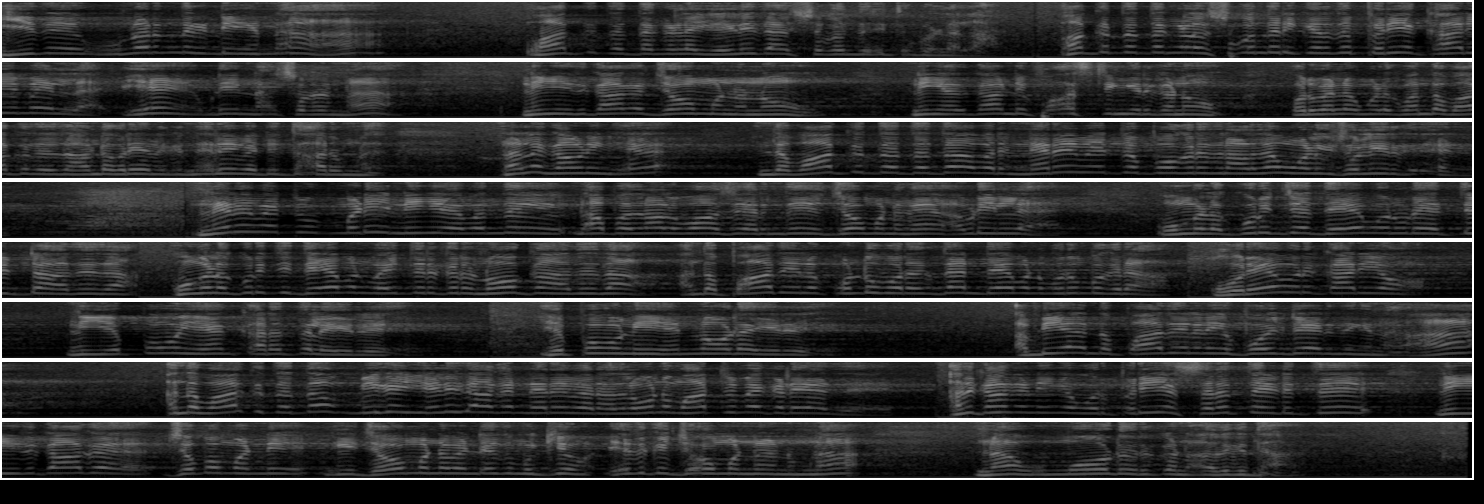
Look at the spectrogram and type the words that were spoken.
இது உணர்ந்துக்கிட்டீங்கன்னா வாக்கு தத்தங்களை எளிதாக சுதந்திரித்துக் கொள்ளலாம். வாக்கு தத்தங்களை சுதந்திரிக்கிறது பெரிய காரியமே இல்லை. ஏன் அப்படின்னு நான் சொல்கிறேன்னா நீங்கள் இதுக்காக ஜெபம் பண்ணணும். நீங்கள் அதுக்காண்டி ஃபாஸ்டிங் இருக்கணும். ஒருவேளை உங்களுக்கு வந்த வாக்கு ஆண்டவரே எனக்கு நிறைவேற்றி தாரும்னு. நல்லா கவனிங்க இந்த வாக்கு தத்தத்தை அவர் நிறைவேற்ற போகிறதுனால தான் உங்களுக்கு சொல்லியிருக்கிறாரு. நிறைவேற்றும்படி நீங்கள் வந்து நாற்பது நாள் உபவாசம் இருந்து ஜோம் பண்ணுங்க. அப்படி இல்லை. உங்களை குறித்த தேவனுடைய திட்டம் அதுதான். உங்களை குறித்து தேவன் வைத்திருக்கிற நோக்கம் அதுதான். அந்த பாதையில் கொண்டு போறதுக்கு தான் தேவன் விரும்புகிறார். ஒரே ஒரு காரியம் நீ எப்பவும் என் கரத்தில் இரு. எப்பவும் நீ என்னோட இரு. அப்படியே அந்த பாதையில் நீங்கள் போய்கிட்டே இருந்தீங்கன்னா அந்த வாக்குத்தத்தம் மிக எளிதாக நிறைவேறும். அதில் ஒன்றும் மாற்றமே கிடையாது. அதுக்காக நீங்கள் ஒரு பெரிய சிரத்தை எடுத்து நீங்கள் இதுக்காக ஜெபம் பண்ணி நீங்கள் ஜெபம் பண்ண வேண்டியது முக்கியம். எதுக்கு ஜெபம் பண்ணணும்னா நான் உம்மோடு இருக்கணும். அதுக்கு தான்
